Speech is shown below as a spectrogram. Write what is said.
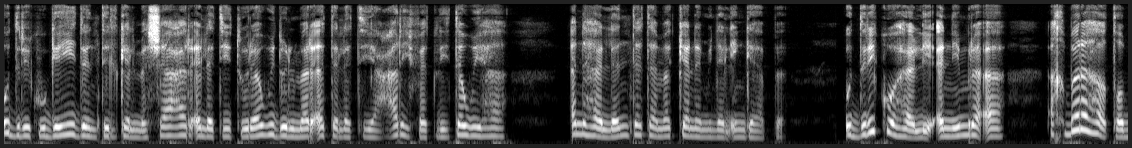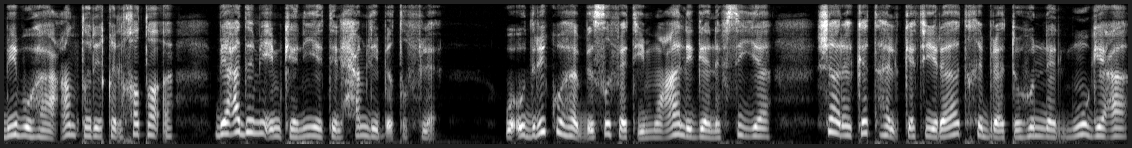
أدرك جيدا تلك المشاعر التي تراود المرأة التي عرفت لتوها أنها لن تتمكن من الإنجاب. أدركها لأني امرأة أخبرها طبيبها عن طريق الخطأ بعدم إمكانية الحمل بطفل وأدركها بصفتي معالجة نفسية شاركتها الكثيرات خبرتهن الموجعة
